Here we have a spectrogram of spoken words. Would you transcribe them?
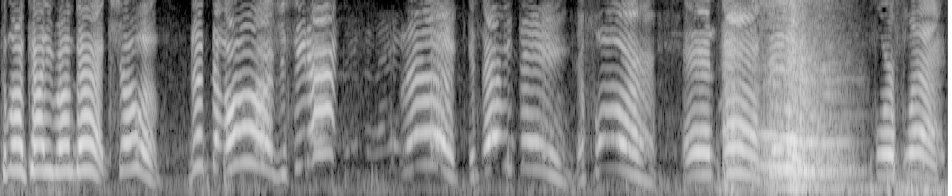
Come on, Kylie, run back. Show them. Look, the arms. You see that? Look, it's everything. The form. And uh, finish. Four flat.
